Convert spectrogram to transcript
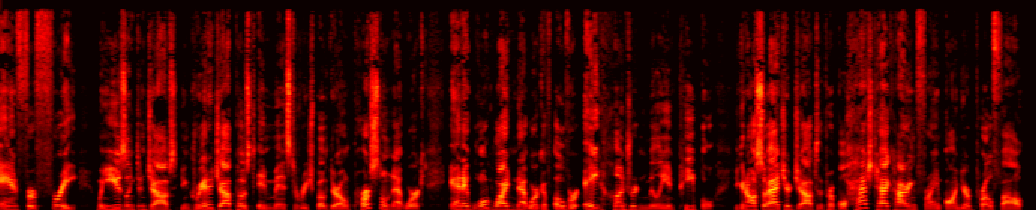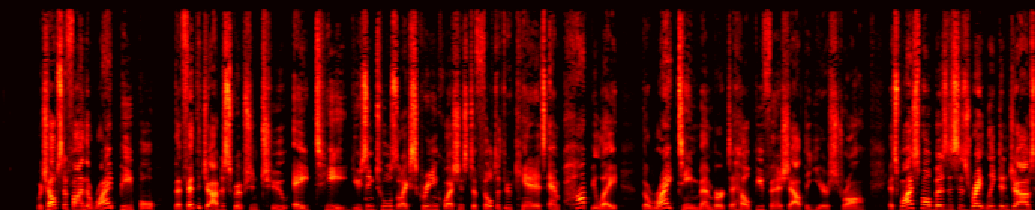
and for free. When you use LinkedIn Jobs, you can create a job post in minutes to reach both your own personal network and a worldwide network of over 800 million people. You can also add your job to the purple hashtag hiring frame on your profile, which helps to find the right people that fit the job description to a T, using tools like screening questions to filter through candidates and populate the right team member to help you finish out the year strong. It's why small businesses rate LinkedIn jobs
